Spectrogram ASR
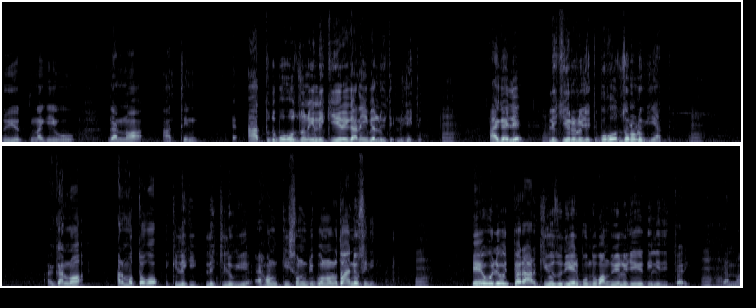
দুই নাকি ও গান আতিন আর তো বহুত জনকে লিখিয়ে গানে ইবার লই লই যাইতো হ্যাঁ গাইলে লিখিয়ে লই যাইতো বহুত জন লগি আঠ গান আর মতক লিখি লিখি লগিয়ে। এখন কি সন্দীপনের তাই নচিনি। এ হইলে পারে আর কিও যদি এর বন্ধু বান্ধবী লই যাই দিলি দিতে পারি। গান না।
